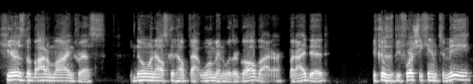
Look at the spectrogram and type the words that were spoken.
Here's the bottom line, Chris. No one else could help that woman with her gallbladder, but I did. Because before she came to me,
